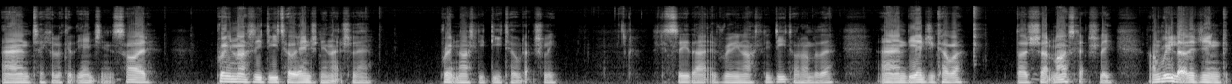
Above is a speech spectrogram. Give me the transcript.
And take a look at the engine inside. Pretty nicely detailed engine in actually pretty nicely detailed actually. You can see that is really nicely detailed under there. And the engine cover does shut nicely actually. I really like the engine,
